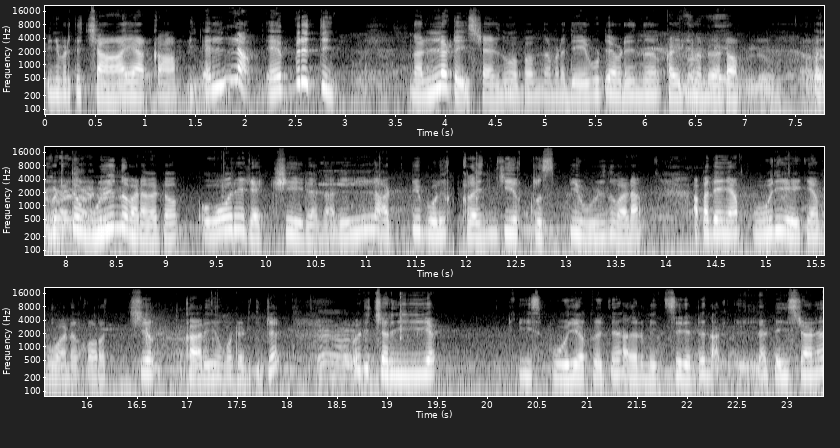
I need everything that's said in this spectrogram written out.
പിന്നെ ഇവിടുത്തെ ചായ കാപ്പി എല്ലാം എവറിത്തിങ് നല്ല ടേസ്റ്റായിരുന്നു അപ്പം നമ്മുടെ ദേവൂട്ടി അവിടെ നിന്ന് കഴിക്കുന്നുണ്ട് കേട്ടോ. അപ്പം ഇവിടുത്തെ ഉഴുന്ന് വട കേട്ടോ. ഒരു രക്ഷയില്ല. നല്ല അടിപൊളി ക്രഞ്ചി ക്രിസ്പി ഉഴുന്ന് വട. അപ്പം അതേ ഞാൻ പൂരി കഴിക്കാൻ പോവാണ്. കുറച്ച് കറിയും ഇങ്ങോട്ട് എടുത്തിട്ട് ഒരു ചെറിയ പീസ് പൂരിയൊക്കെ വെച്ച് അതിൽ മിക്സ് ചെയ്തിട്ട് നല്ല ടേസ്റ്റാണ്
